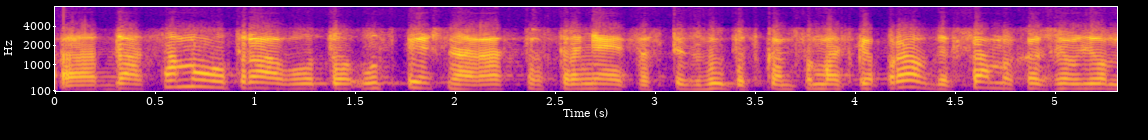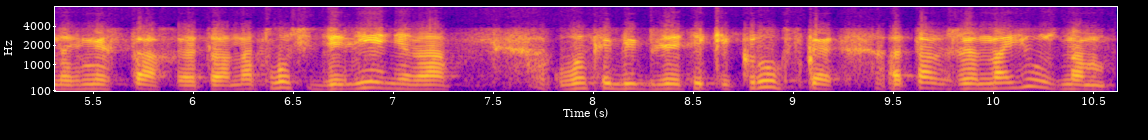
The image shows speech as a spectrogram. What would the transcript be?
А, да, с самого утра вот успешно распространяется спецвыпуск «Комсомольской правды» в самых оживленных местах. Это на площади Ленина, возле библиотеки Крупской, а также на Южном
